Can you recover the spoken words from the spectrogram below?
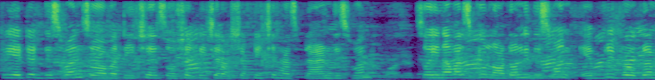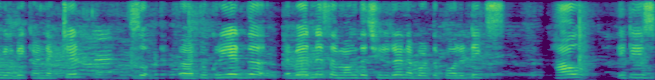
created this one. So, our teacher, social teacher, Ashraf teacher has planned this one. So, in our school, not only this one, every program will be conducted. So, uh, to create the awareness among the children about the politics, how it is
